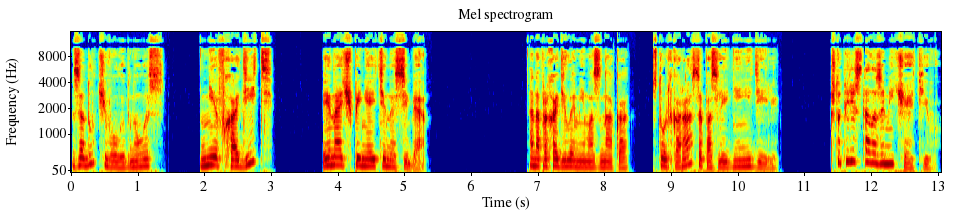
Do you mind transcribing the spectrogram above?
задумчиво улыбнулась. «Не входить, иначе пеняйте на себя». Она проходила мимо знака столько раз за последние недели, что перестала замечать его.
